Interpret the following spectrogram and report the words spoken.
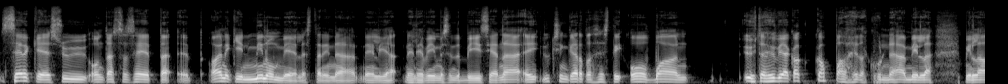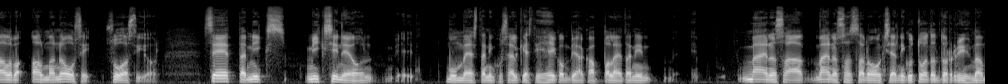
selkeä syy on tässä se, että, että ainakin minun mielestäni nämä neljä, neljä viimeisintä biisiä, nämä ei yksinkertaisesti ole vaan yhtä hyviä kappaleita kuin nämä, millä, millä Alma, Alma nousi suosioon. Se, että miksi, miksi ne on mun mielestä niin kuin selkeästi heikompia kappaleita, niin mä en osaa, mä en osaa sanoa, onko siellä niin tuotantoryhmä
